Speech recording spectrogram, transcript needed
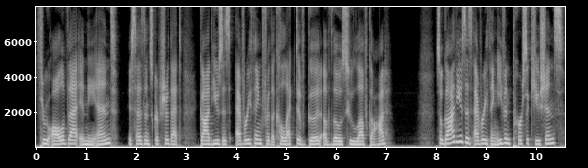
through all of that in the end it says in scripture that God uses everything for the collective good of those who love God. So God uses everything, even persecutions,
